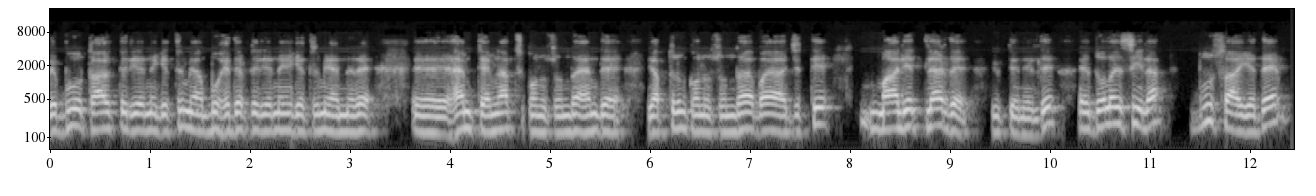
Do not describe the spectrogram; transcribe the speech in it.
ve bu taahhütleri yerine getirmeyen, bu hedefleri yerine getirmeyenlere e, hem teminat konusunda hem de yaptırım konusunda bayağı ciddi maliyetler de yüklenildi. E, dolayısıyla bu sayede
